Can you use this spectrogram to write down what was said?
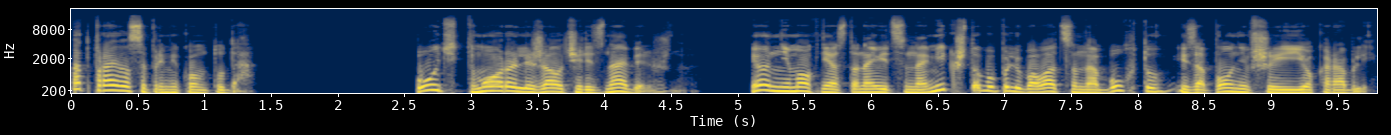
отправился прямиком туда. Путь Тмора лежал через набережную, и он не мог не остановиться на миг, чтобы полюбоваться на бухту и заполнившие ее корабли.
